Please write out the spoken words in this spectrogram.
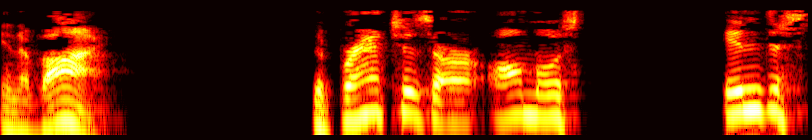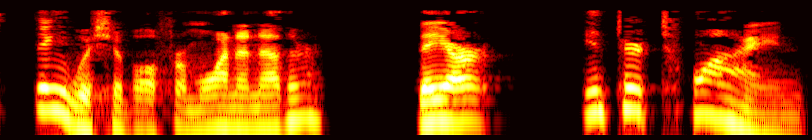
In a vine, the branches are almost indistinguishable from one another. They are intertwined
